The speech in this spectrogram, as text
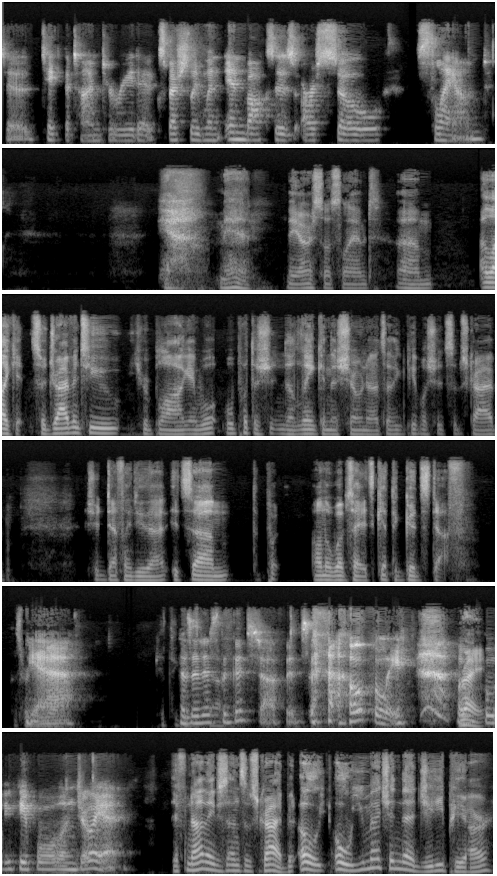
to take the time to read it, especially when inboxes are so slammed. Yeah, man, they are so slammed. Um, I like it. So drive into your blog, and we'll we'll put the sh- the link in the show notes. I think people should subscribe. Should definitely do that. It's um the on the website. It's get the good stuff. Yeah. Because it is stuff. the good stuff. It's hopefully, Right. hopefully people will enjoy it. If not, they just unsubscribe. But oh oh, you mentioned the GDPR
